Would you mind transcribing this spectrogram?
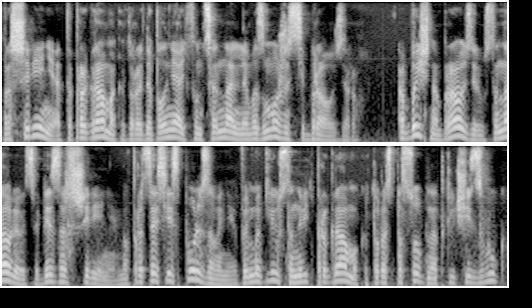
Расширение – это программа, которая дополняет функциональные возможности браузеров. Обычно браузер устанавливается без расширений, но в процессе использования вы могли установить программу, которая способна отключить звук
